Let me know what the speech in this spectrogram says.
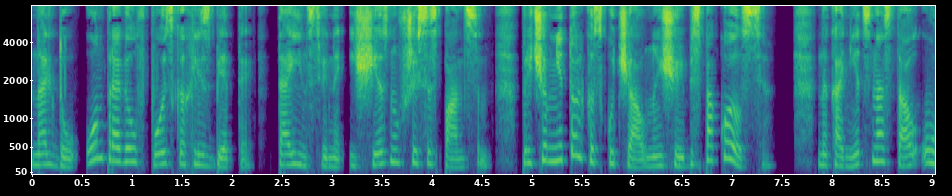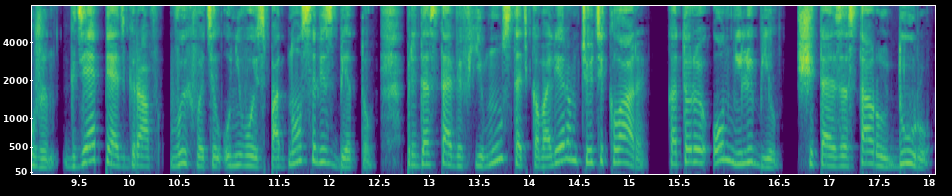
на льду он провел в поисках Лизбетты, таинственно исчезнувшей с испанцем, причем не только скучал, но еще и беспокоился. Наконец настал ужин, где опять граф выхватил у него из-под носа Лизбетту, предоставив ему стать кавалером тети Клары, которую он не любил, считая за старую дуру,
